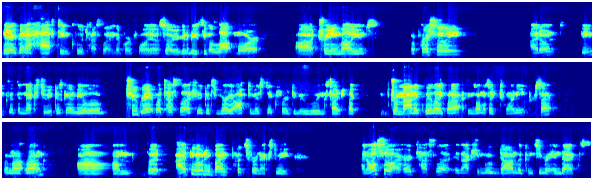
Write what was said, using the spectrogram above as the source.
They're gonna have to include Tesla in their portfolio, so you're gonna be seeing a lot more uh, trading volumes. But personally, I don't think that the next week is gonna be a little too great about Tesla. I think it's very optimistic for it to be moving such like dramatically like that. I think it's almost like twenty percent, if I'm not wrong. Um, but I think I'm gonna be buying puts for next week. And also, I heard Tesla is actually moved down the consumer index,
